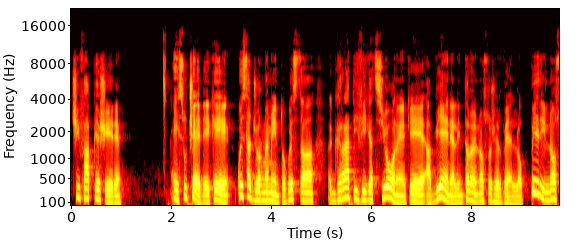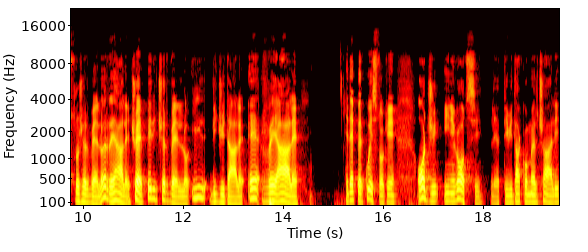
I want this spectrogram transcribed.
ci fa piacere e succede che questo aggiornamento, questa gratificazione che avviene all'interno del nostro cervello, per il nostro cervello è reale, cioè per il cervello il digitale è reale. Ed è per questo che oggi i negozi, le attività commerciali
